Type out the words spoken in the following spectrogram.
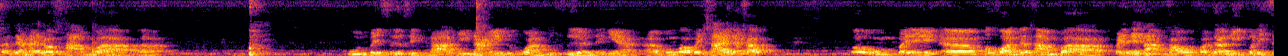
ท่านจะให้เราถามว่า คุณไปซื้อสินค้าที่ไหนทุกวันทุกเดือนอย่างเงี้ยอ่อผมก็เอาไปใช้นะครับ ก็ผมไปเอ่อเมื่อก่อนจะถามว่าไปแนะนำเขาเขาจะรีบปฏิเส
